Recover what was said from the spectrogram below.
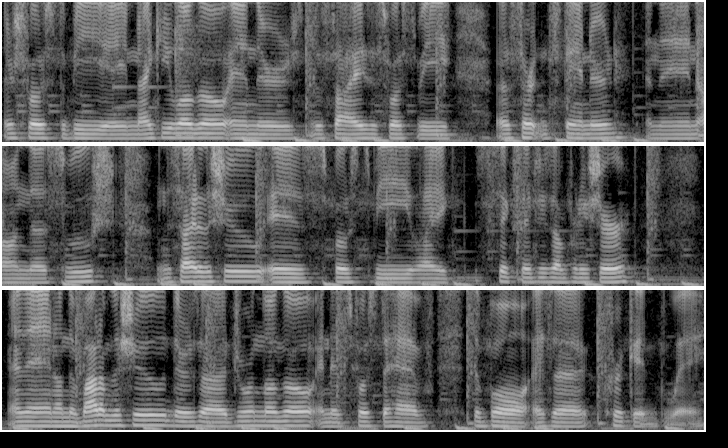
there's supposed to be a Nike logo, and there's the size is supposed to be a certain standard. And then on the swoosh, on the side of the shoe, is supposed to be like six inches, I'm pretty sure. And then on the bottom of the shoe, there's a Jordan logo, and it's supposed to have the ball as a crooked way.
